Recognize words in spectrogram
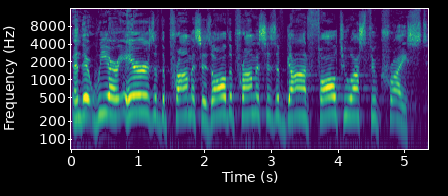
And that we are heirs of the promises. All the promises of God fall to us through Christ.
